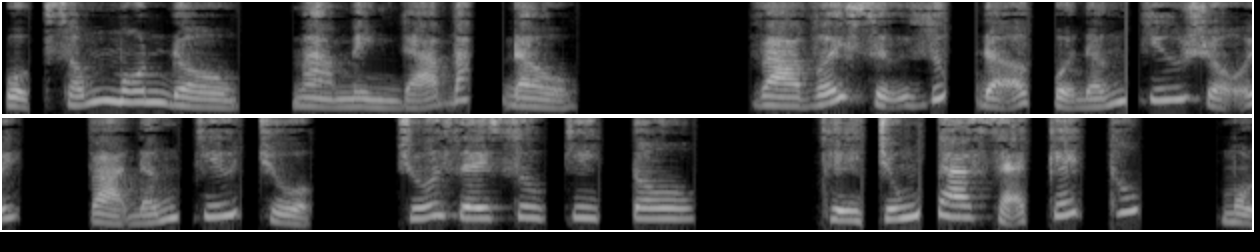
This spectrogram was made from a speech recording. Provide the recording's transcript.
cuộc sống môn đồ mà mình đã bắt đầu. Và với sự giúp đỡ của đấng cứu rỗi và đấng cứu chuộc, Chúa Giêsu Kitô, thì chúng ta sẽ kết thúc một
